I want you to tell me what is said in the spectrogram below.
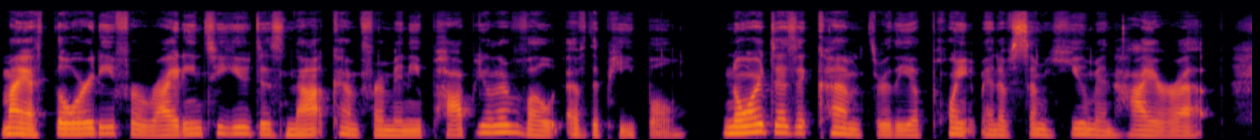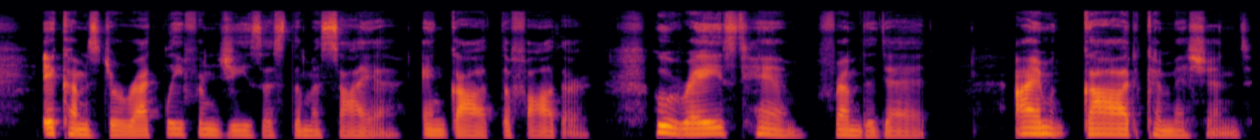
My authority for writing to you does not come from any popular vote of the people, nor does it come through the appointment of some human higher up. It comes directly from Jesus the Messiah and God the Father, who raised him from the dead. I'm God commissioned,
